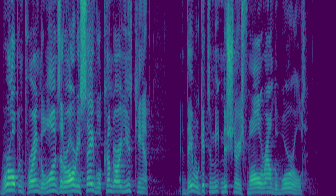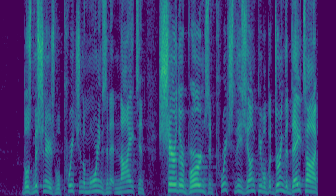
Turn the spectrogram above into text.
We're hoping, praying the ones that are already saved will come to our youth camp and they will get to meet missionaries from all around the world. Those missionaries will preach in the mornings and at night and share their burdens and preach to these young people. But during the daytime,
